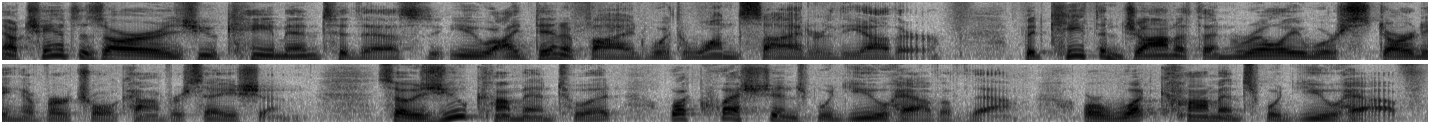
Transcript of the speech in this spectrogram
Now, chances are, as you came into this, you identified with one side or the other. But Keith and Jonathan really were starting a virtual conversation. So as you come into it, what questions would you have of them? Or what comments would you have?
